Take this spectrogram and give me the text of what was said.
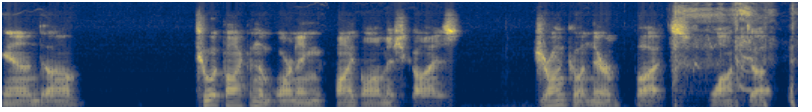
And um, two o'clock in the morning, five Amish guys, drunk on their butts, walked up.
